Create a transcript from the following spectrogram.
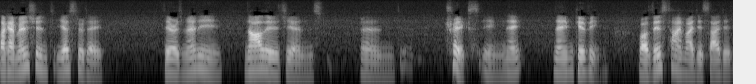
like I mentioned yesterday, there's many knowledge and and tricks in name name giving. Well, this time I decided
